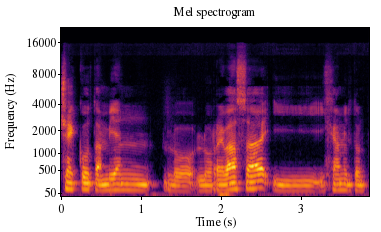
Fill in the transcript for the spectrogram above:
Checo también lo rebasa y, Hamilton.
